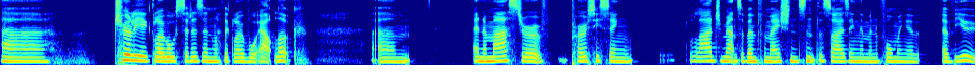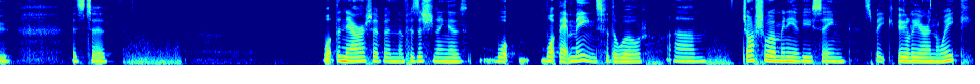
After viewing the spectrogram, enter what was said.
Uh, truly a global citizen with a global outlook, um, and a master of processing large amounts of information, synthesizing them and forming a, a view as to what the narrative and the positioning is, what what that means for the world. Um, Joshua, many of you seen speak earlier in the week,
